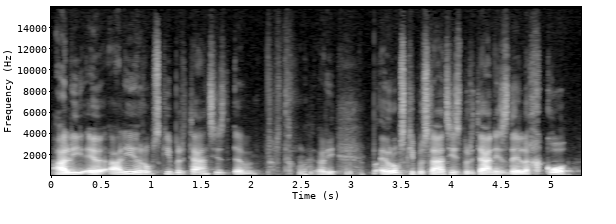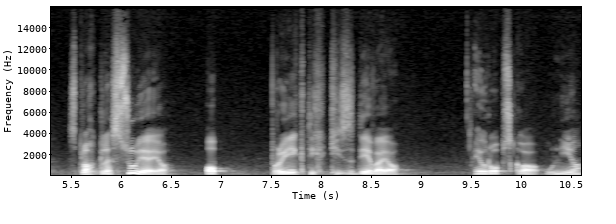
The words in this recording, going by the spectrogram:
Ali, ali, evropski eh, ali evropski poslanci iz Britanije zdaj lahko sploh glasujejo o projektih, ki zadevajo Evropsko unijo,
